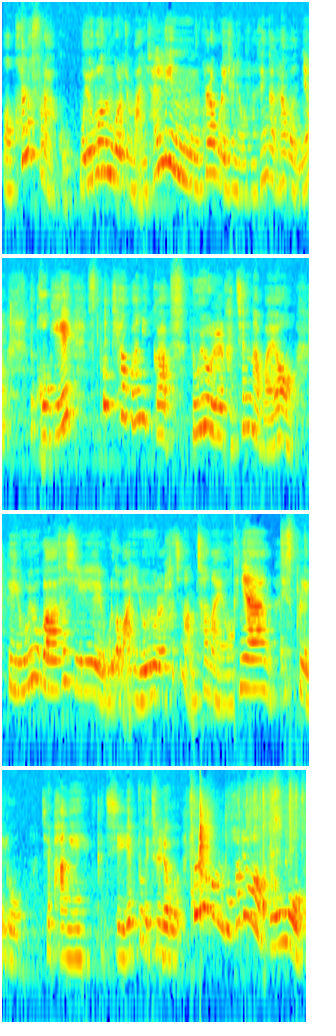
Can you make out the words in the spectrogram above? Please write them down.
어, 컬러풀하고 뭐 이런 걸 좀 많이 살린 콜라보레이션이라고 저는 생각을 하거든요. 근데 거기에 스포티하고 하니까 요요를 같이 했나 봐요. 근데 요요가 사실 우리가 많이 요요를 하진 않잖아요. 그냥 디스플레이로 제 방에 같이 예쁘게 두려고 컬러감도 화려하고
